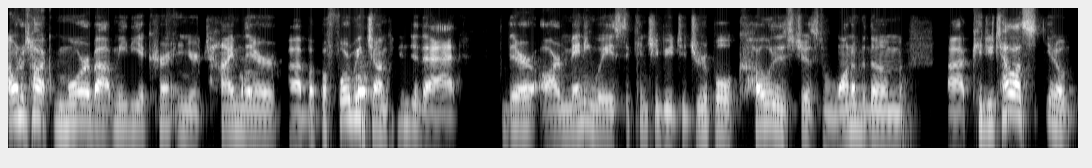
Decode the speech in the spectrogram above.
I want to talk more about Media Current and your time there. Uh, but before we jump into that, there are many ways to contribute to Drupal. Code is just one of them. Uh, could you tell us, you know,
